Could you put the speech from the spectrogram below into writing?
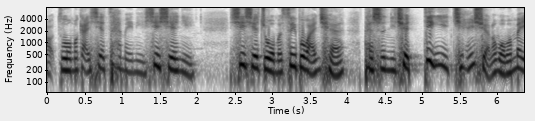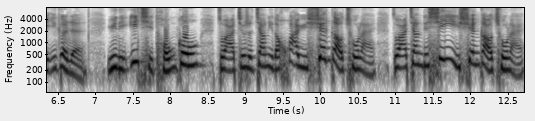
好，主，我们感谢赞美你，谢谢你，谢谢主。我们虽不完全，但是你却定义拣选了我们每一个人，与你一起同工。主啊，就是将你的话语宣告出来，主啊，将你的心意宣告出来。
